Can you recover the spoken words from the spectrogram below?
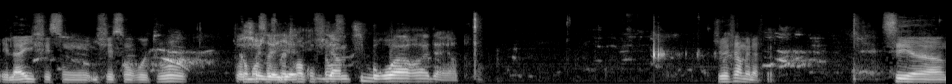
et là, il fait son, il fait son retour. Il commence à se mettre en confiance. Il y a un petit brouhaha derrière toi. Je vais fermer la fenêtre c'est euh,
